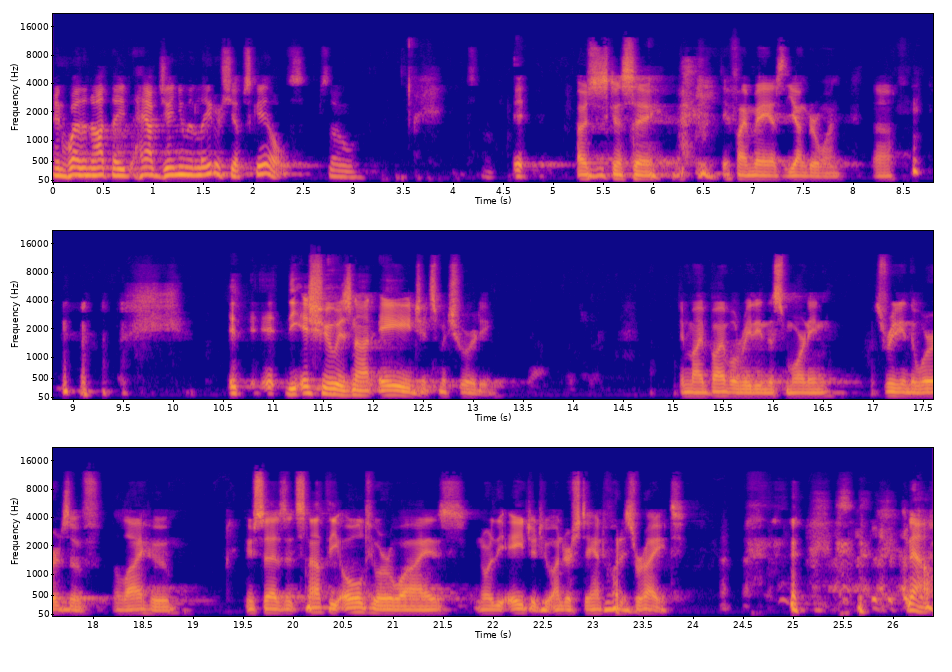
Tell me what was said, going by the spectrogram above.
and whether or not they have genuine leadership skills. So I was just going to say, if I may, as the younger one, uh, it, it, the issue is not age, it's maturity. In my Bible reading this morning, I was reading the words of Elihu, who says, It's not the old who are wise, nor the aged who understand what is right. now,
